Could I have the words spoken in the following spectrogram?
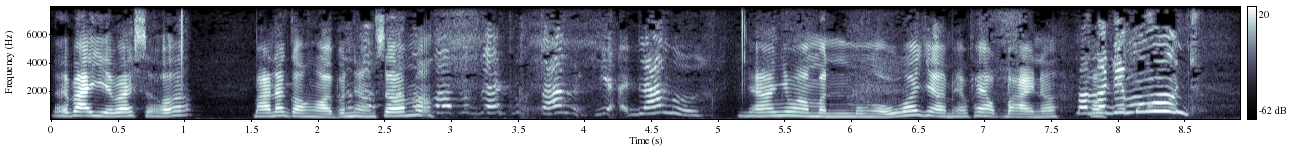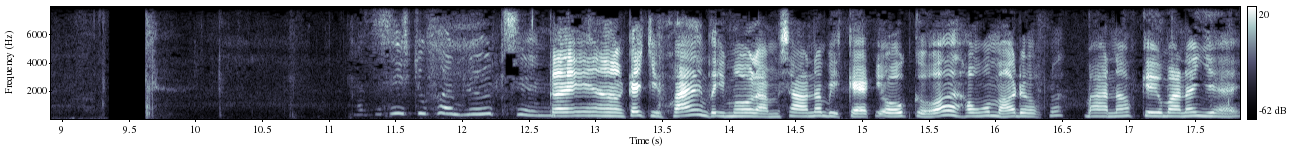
Để ba về ba sửa Ba nó còn ngồi bên hàng sớm á dạ, Nhưng mà mình buồn ngủ quá giờ mẹ phải học bài nữa Mama, Blödsinn? Cái cái chìa khóa thằng Timo làm sao nó bị kẹt vô ổ cửa Không có mở được đó Ba nó kêu ba nó về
